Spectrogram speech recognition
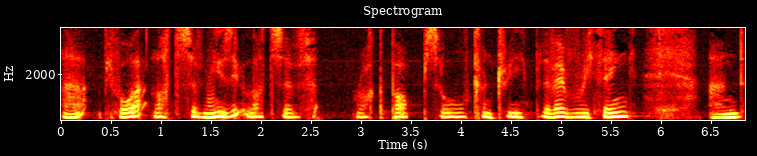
Uh, before that, lots of music, lots of rock, pop, soul, country, bit of everything. And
